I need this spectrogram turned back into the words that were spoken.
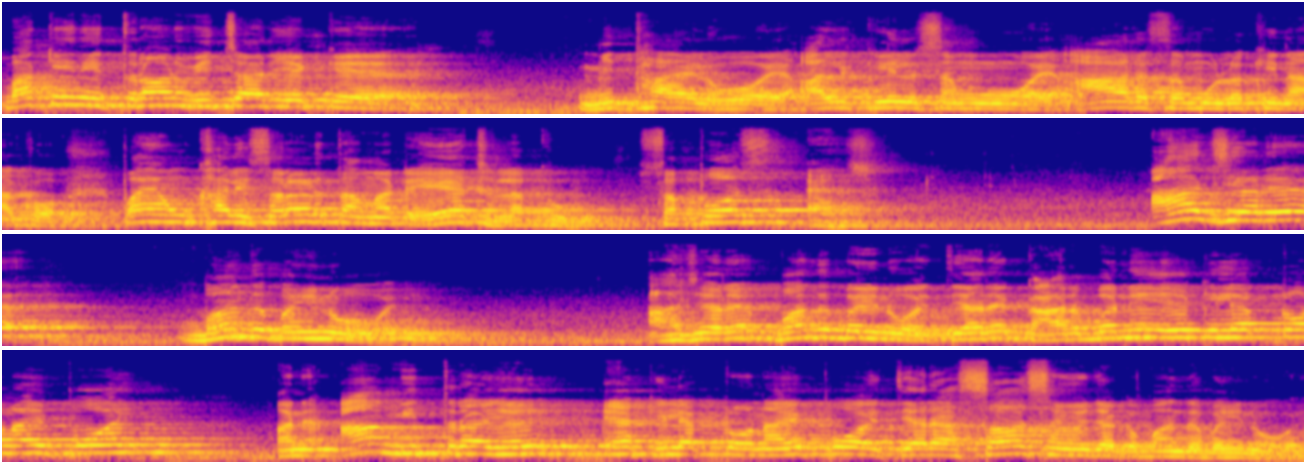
બાકીની ત્રણ વિચારીએ કે મિથાઇલ હોય, આલ્કિલ સમૂહ હોય, આર સમૂહ લખી નાખો. પણ હું ખાલી સરળતા માટે એચ લખું. સપોઝ એચ આ જ્યારે બંધ બહેનો હોય. આ જ્યારે બંધ બન્યો હોય, ત્યારે કાર્બને એક ઇલેક્ટ્રોન આપ્યો હોય અને આ મિત્રએ એક ઇલેક્ટ્રોન આપ્યો હોય, ત્યારે આ સહસંયોજક બંધ બહેનો હોય.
